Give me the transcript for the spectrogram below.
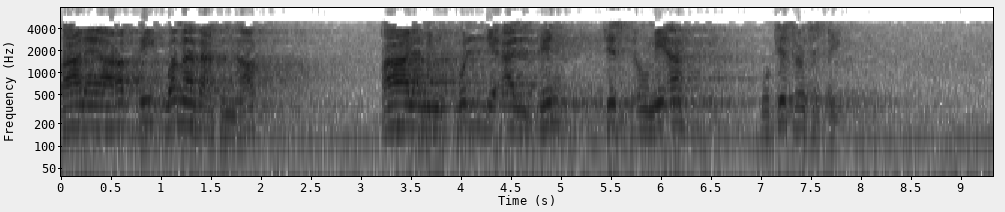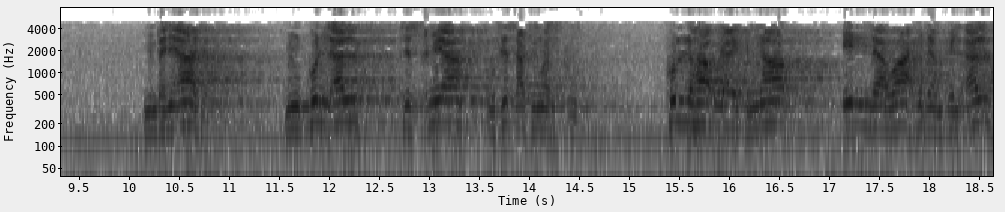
قال يا ربي وما بعث النار؟ قال من كل ألف تسعمائة وتسع وتسعين. من بني آدم. من كل ألف تسعمائة وتسعة وتسعون كل هؤلاء في النار إلا واحدا في الألف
